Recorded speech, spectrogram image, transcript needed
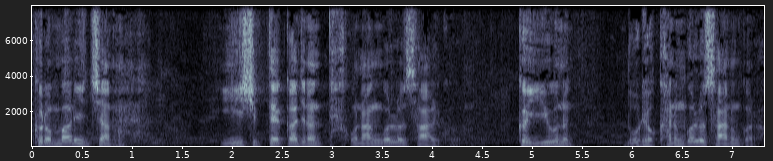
그런 말이 있잖아. 20대까지는 타고난 걸로 살고 그 이유는 노력하는 걸로 사는 거라고.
